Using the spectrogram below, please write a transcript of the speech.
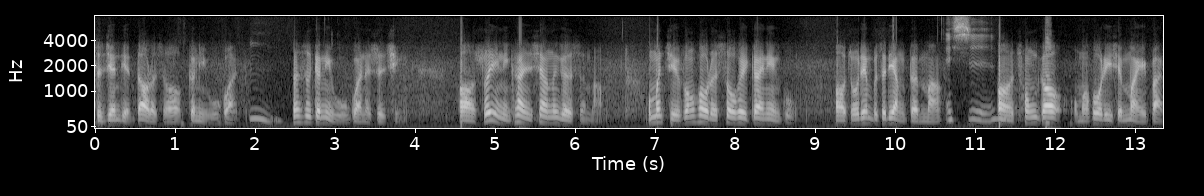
时间点到的时候跟你无关，嗯，那是跟你无关的事情。哦，所以你看，像那个什么，我们解封后的受惠概念股，哦，昨天不是亮灯吗？哎是，哦，冲高，我们获利先卖一半，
